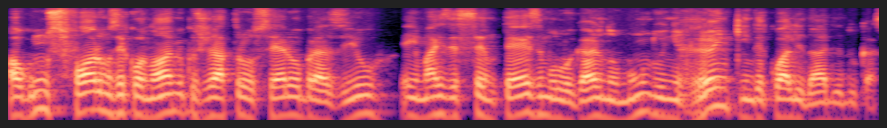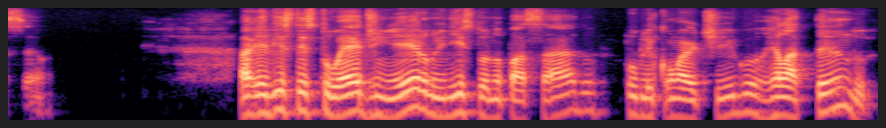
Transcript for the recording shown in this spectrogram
Alguns fóruns econômicos já trouxeram o Brasil em mais de centésimo lugar no mundo em ranking de qualidade de educação. A revista Isto é Dinheiro, no início do ano passado, publicou um artigo relatando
